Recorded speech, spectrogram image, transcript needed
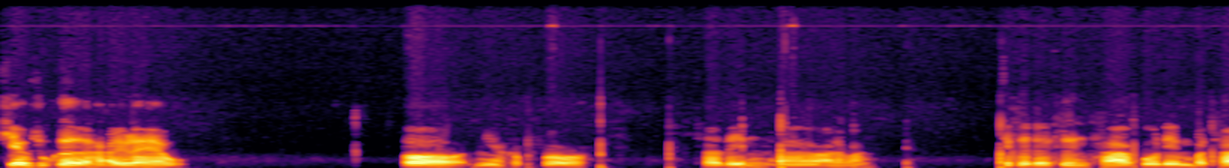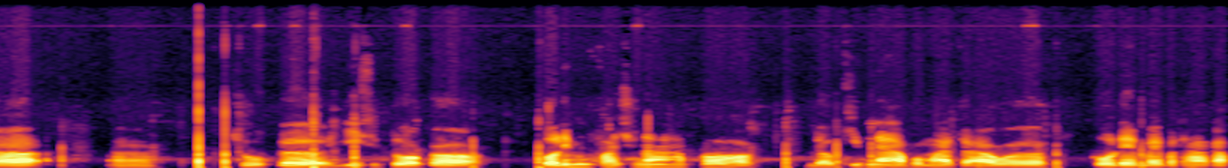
เชลชูเกอร์หายแล้วก็เนี่ยครับก็ชาเลนจ์อ่าอะไรวะจะเกิดอะไรขึ้นถ้าโกเลมปะทะอ่าชูเกอร์ยี่สิบตัวก็โกเลมเป็นฝ่ายชนะครับก็เดี๋ยวคลิปหน้าผมอาจจะเอาเออโกเลมไปปะทะกับ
